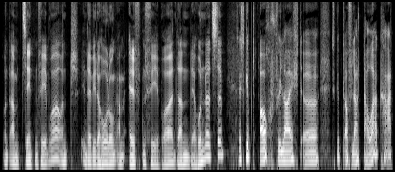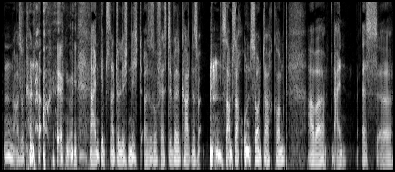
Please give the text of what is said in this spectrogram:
und am 10. Februar und in der Wiederholung am 11. Februar dann der 100. Es gibt auch vielleicht, äh, es gibt auch vielleicht Dauerkarten, also können auch irgendwie. Nein, gibt's natürlich nicht. Also so Festivalkarten, dass man Samstag und Sonntag kommt. Aber nein, es, äh,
